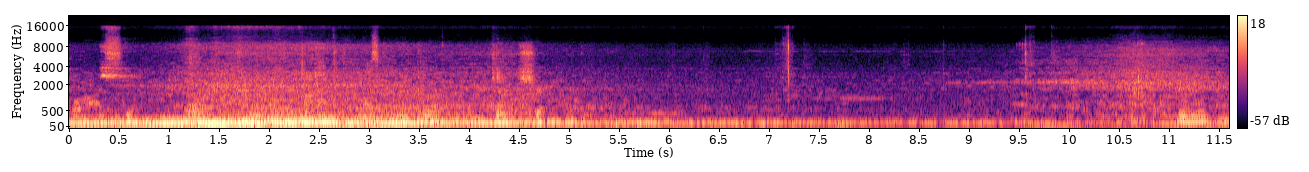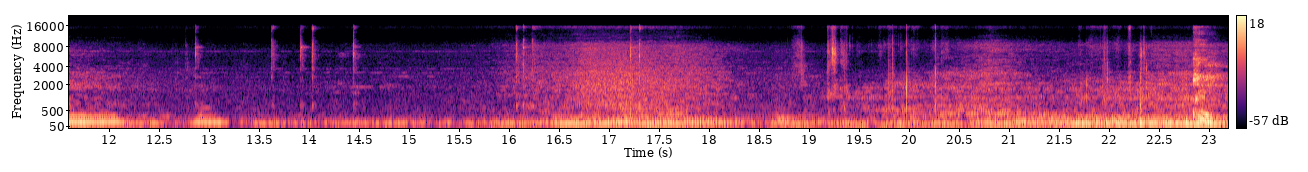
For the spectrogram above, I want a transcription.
informação, estou lendo uma coisa que eu acho. Mm-hmm.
